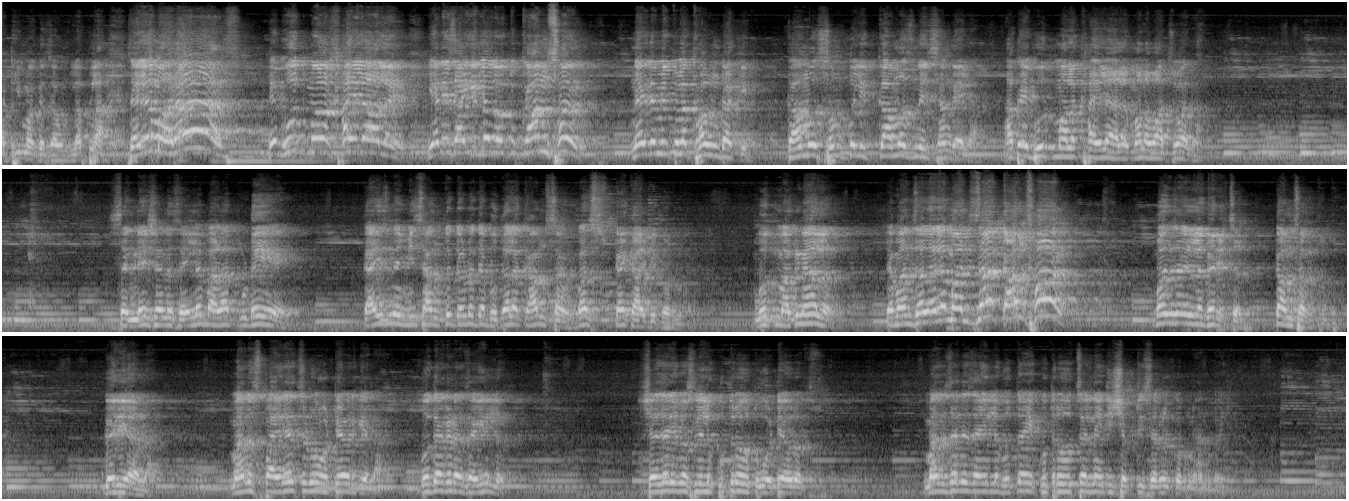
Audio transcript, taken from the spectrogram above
पाठीमागे जाऊन लपला. त्याला महाराज हे भूत मला खायला आलंय. याने सांगितलं तू काम सांग नाही तर मी तुला खाऊन टाकेन. काम संपलीत कामच नाही सांगायला. आता हे भूत मला खायला आलं मला वाचवायला संदेशानं सांगितलं बाळा पुढे ये. काहीच नाही मी सांगतो तेवढं त्या भूताला काम सांग. बस काही काळजी करू नका. भूत मागणं आलं. त्या माणसाला आलं, माणसा काम सांग. माणसाला घरी चल काम सांगतो घरी आला. माणूस पायऱ्या चढून ओट्यावर गेला. भूताकडे जाईल. शेजारी बसलेलं कुत्र होतं ओट्यावरच. माणसाने जाईल भूत हे कुत्र उचलण्याची शेपटी सरळ करून आण बाई.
